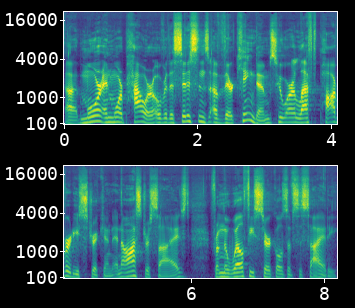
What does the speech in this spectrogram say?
uh, more and more power over the citizens of their kingdoms who are left poverty stricken and ostracized from the wealthy circles of society.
